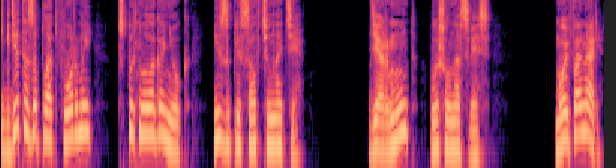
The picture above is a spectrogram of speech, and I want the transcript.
Где-то за платформой вспыхнул огонек и заплясал в темноте. Диармунд вышел на связь. «Мой фонарь!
